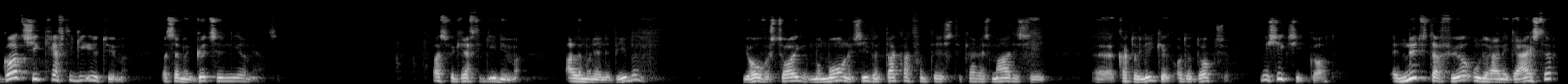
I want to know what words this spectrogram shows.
Gott schickt kräftige Irrtümer. Das haben Götzen in ihrem Herzen. Was für kräftige Irrtümer? Alle moderne Bibel, Jehovah's Zeugen, Mormonen, sieben Tag-Adventisten, charismatische, äh, Katholiken, Orthodoxe. Wie schickt sie? Gott. Er nützt dafür unreine Geister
